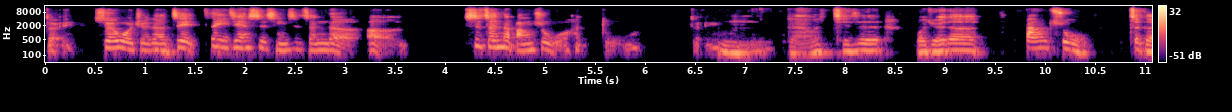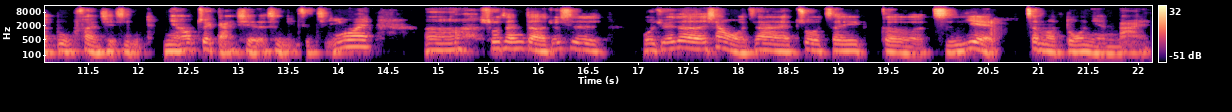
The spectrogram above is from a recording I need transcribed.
对，所以我觉得这这一件事情是真的，呃，是真的帮助我很多。对，嗯，对啊，我其实我觉得帮助这个部分，其实你要最感谢的是你自己，因为，嗯，说真的，就是我觉得像我在做这一个职业这么多年来，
